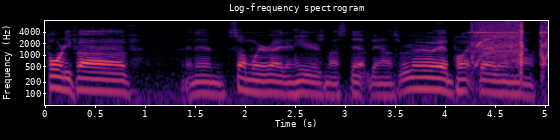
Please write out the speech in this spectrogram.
45, and then somewhere right in here is my step down. So we're gonna go ahead and punch that in now.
